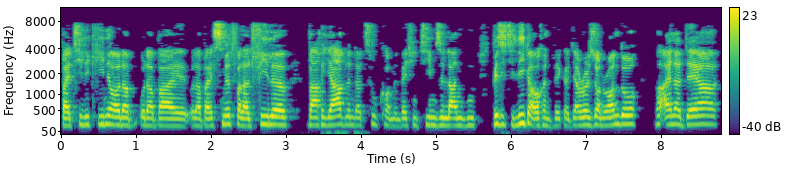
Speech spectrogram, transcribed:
bei Tilikine oder oder bei oder bei Smith, weil halt viele Variablen dazukommen, in welchem Team sie landen, wie sich die Liga auch entwickelt. Ja, Rajon Rondo war einer der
